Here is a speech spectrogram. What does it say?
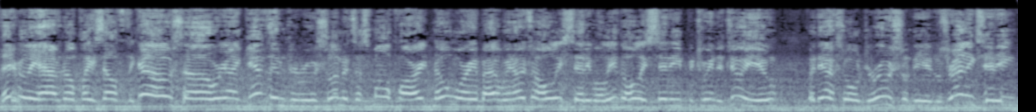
they really have no place else to go, so we're going to give them Jerusalem. It's a small part, don't worry about it. We know it's a holy city. We'll leave the holy city between the two of you, but the actual Jerusalem, the surrounding city,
